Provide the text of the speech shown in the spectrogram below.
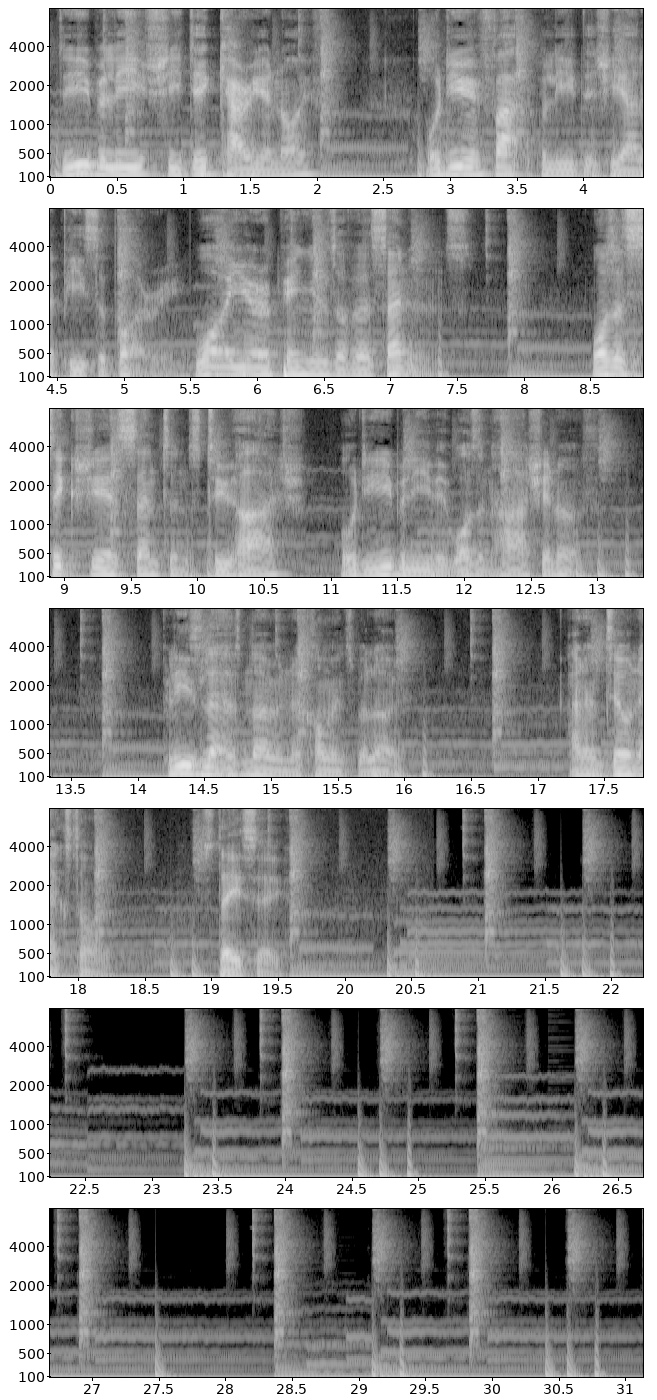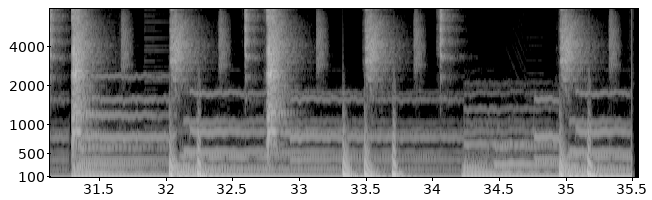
Do you believe she did carry a knife? Or do you in fact believe that she had a piece of pottery? What are your opinions of her sentence? Was a six year sentence too harsh? Or do you believe it wasn't harsh enough? Please let us know in the comments below. And until next time, stay safe.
